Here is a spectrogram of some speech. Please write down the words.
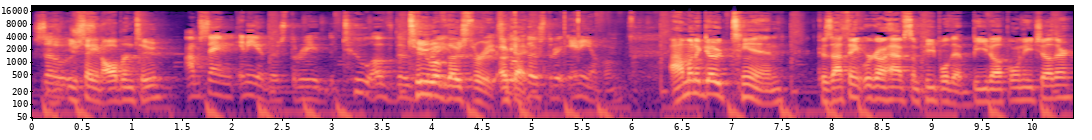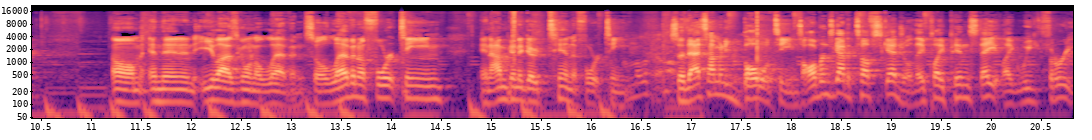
So You're saying Auburn too? I'm saying any of those three. the Two of those. Two three, of those three, Two okay. of those three. Any of them. I'm gonna go ten because I think we're gonna have some people that beat up on each other. Um, and then Eli's going eleven, so eleven of fourteen, and I'm gonna go ten of fourteen. gonna look at So that's how many bowl teams. Auburn's got a tough schedule. They play Penn State like week three.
